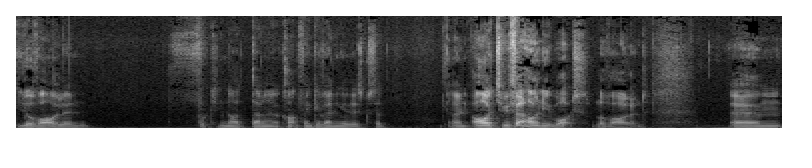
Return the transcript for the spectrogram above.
Love Island. Fucking, I don't know, I can't think of any of this because I. And, oh, to be fair, I only watch Love Island. Um,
